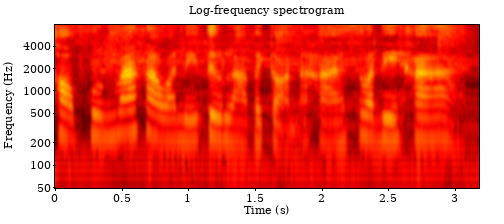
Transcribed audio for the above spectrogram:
ขอบคุณมากค่ะ วันนี้ติวลาไปก่อนนะคะ สวัสดีค่ะ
